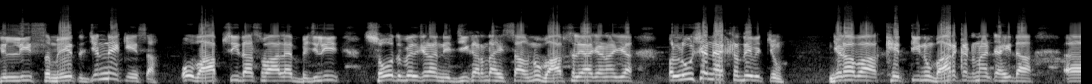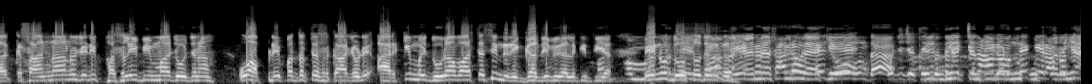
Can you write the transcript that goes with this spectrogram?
ਦਿੱਲੀ ਸਮੇਤ, ਜਿੰਨੇ ਕੇਸ ਆ, ਉਹ ਵਾਪਸੀ ਦਾ ਸਵਾਲ ਹੈ। ਬਿਜਲੀ, ਸੋਧ ਬਿੱਲ ਜਿਹੜਾ ਨਿੱਜੀਕਰਨ ਦਾ ਹਿੱਸਾ, ਉਹਨੂੰ ਵਾਪਸ ਲਿਆ ਜਾਣਾ ਜਾਂ ਪੋਲੂਸ਼ਨ ਐਕਟ ਦੇ ਵਿੱਚੋਂ ਜਿਹੜਾ ਵਾ ਖੇਤੀ ਨੂੰ ਬਾਹਰ ਕੱਢਣਾ ਚਾਹੀਦਾ। ਕਿਸਾਨਾਂ ਨੂੰ ਜਿਹੜੀ ਫਸਲੀ ਬੀਮਾ ਯੋਜਨਾ ਉਹ ਆਪਣੇ ਪੱਧਰ ਤੇ ਸਰਕਾਰ ਜੋੜੇ ਆਰਕੀ ਮਜ਼ਦੂਰਾਂ ਵਾਸਤੇ ਅਸੀਂ ਨਰੇਗਾ ਦੀ ਵੀ ਗੱਲ ਕੀਤੀ ਆ। ਇਹਨੂੰ 200 ਦਿਨ ਕਰ ਐਮਐਸਪੀ ਨੂੰ ਲੈ ਕੇ ਕੁਝ ਜਥੇਬੰਦੀਆਂ ਚੰਡੀਗੜ੍ਹ ਨੂੰ ਕਰ ਰਹੀਆਂ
